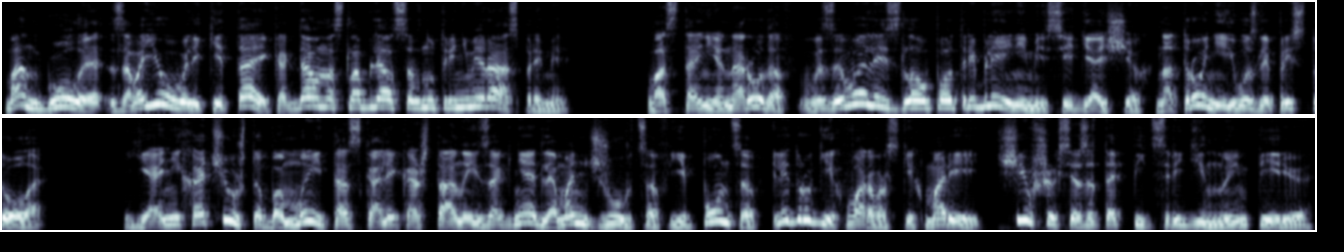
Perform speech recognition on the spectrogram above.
монголы завоевывали Китай, когда он ослаблялся внутренними распрями. Восстания народов вызывались злоупотреблениями сидящих на троне и возле престола. Я не хочу, чтобы мы таскали каштаны из огня для маньчжурцев, японцев или других варварских морей, чившихся затопить Срединную империю.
